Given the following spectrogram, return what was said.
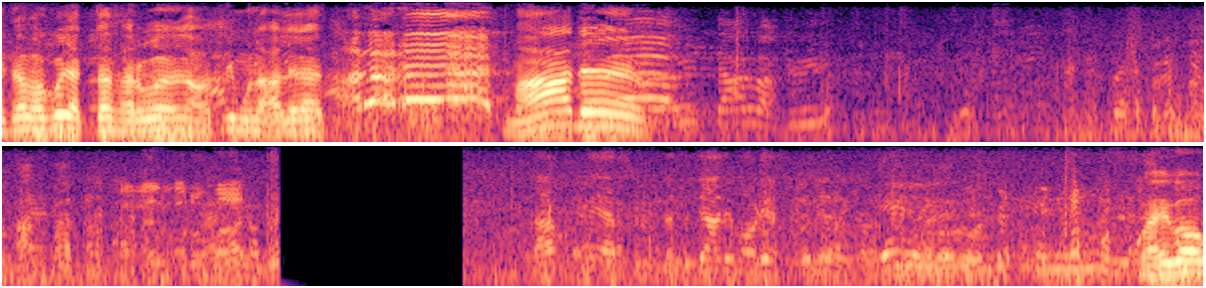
इथं बघू शकता सर्व गावातली मुलं आलेले आहेत. महादेव! वैभव!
